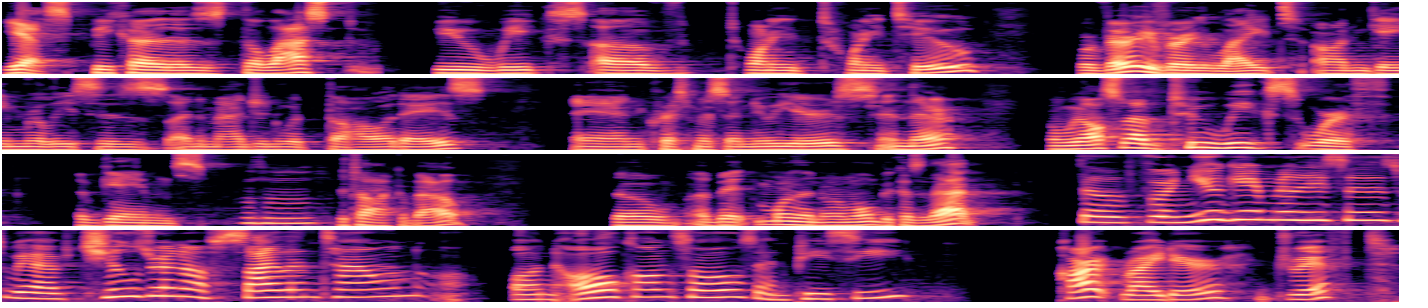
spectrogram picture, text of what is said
Yes, because the last few weeks of 2022 were very, very light on game releases, I'd imagine, with the holidays and Christmas and New Year's in there. And we also have two weeks worth of games Mm-hmm. to talk about. So a bit more than normal because of that. So for new game releases, we have Children of Silent Town on all consoles and PC, Kart Rider Drift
